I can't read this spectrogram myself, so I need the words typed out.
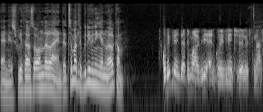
and he's with us on the line. That's Shamatla, good evening and welcome. Good evening, Daddy Moabi, and good evening to the listeners.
